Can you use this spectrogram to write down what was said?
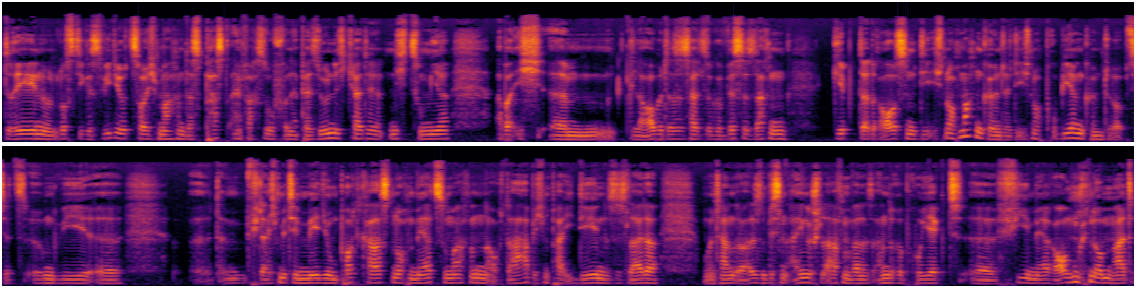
drehen und lustiges Videozeug machen, das passt einfach so von der Persönlichkeit her nicht zu mir. Aber ich ähm, glaube, dass es halt so gewisse Sachen gibt da draußen, die ich noch machen könnte, die ich noch probieren könnte. Ob es jetzt irgendwie äh, dann vielleicht mit dem Medium Podcast noch mehr zu machen. Auch da habe ich ein paar Ideen. Das ist leider momentan so alles ein bisschen eingeschlafen, weil das andere Projekt äh, viel mehr Raum genommen hat,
